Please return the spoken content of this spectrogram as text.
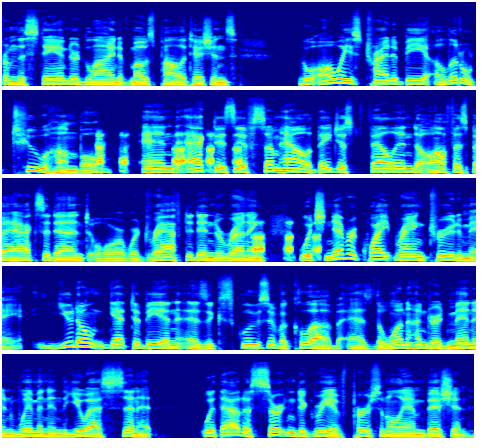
from the standard line of most politicians who always try to be a little too humble and act as if somehow they just fell into office by accident or were drafted into running, which never quite rang true to me. You don't get to be in as exclusive a club as the 100 men and women in the U.S. Senate without a certain degree of personal ambition.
